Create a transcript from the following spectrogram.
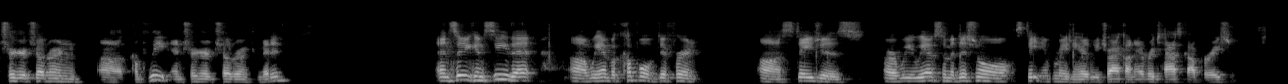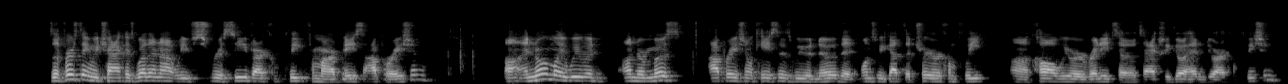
trigger children complete and trigger children committed. And so you can see that uh, we have a couple of different uh, stages, or we, we have some additional state information here that we track on every task operation. So the first thing we track is whether or not we've received our complete from our base operation. Uh, and normally we would, under most operational cases, we would know that once we got the trigger complete uh, call, we were ready to, to actually go ahead and do our completion.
